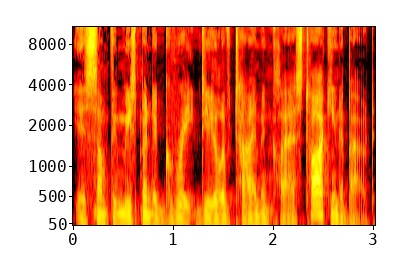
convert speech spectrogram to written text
is something we spend a great deal of time in class talking about.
